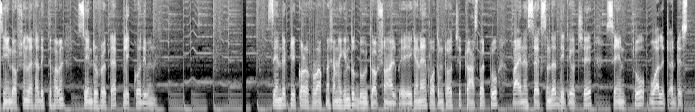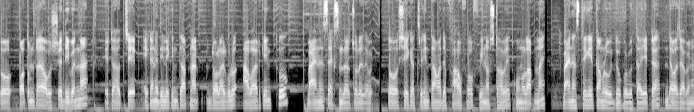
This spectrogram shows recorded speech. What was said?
সেন্ড অপশন লেখা দেখতে পাবেন। সেন্ডের উপর একটা ক্লিক করে দিবেন। সেন্ডে ক্লিক করার পর আপনার সামনে কিন্তু দুইটা অপশন আসবে। এখানে প্রথমটা হচ্ছে ট্রান্সফার টু বাইন্যান্স এক্সচেঞ্জার দ্বিতীয় হচ্ছে সেন্ড টু ওয়ালেট অ্যাড্রেস তো প্রথমটা অবশ্যই দিবেন না, এটা হচ্ছে এখানে দিলে কিন্তু আপনার ডলারগুলো আবার কিন্তু বাইন্যান্স এক্সচেঞ্জার চলে যাবে। তো সেই ক্ষেত্রে কিন্তু আমাদের ফাও ফাও ফি নষ্ট হবে, কোনো লাভ নাই। বাইন্যান্স থেকেই তো আমরা উইথড্র করব, তাই এটা দেওয়া যাবে না।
